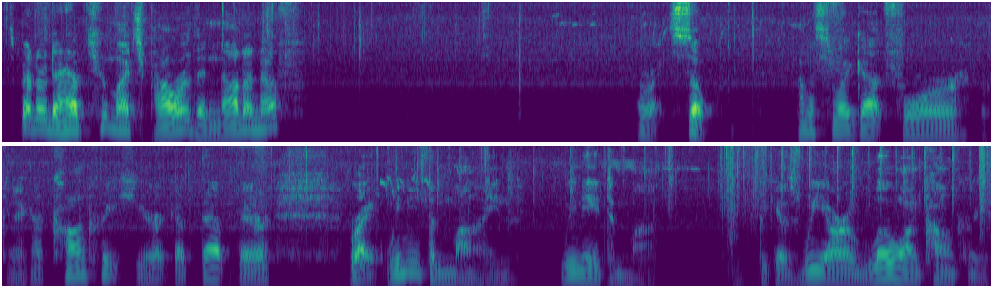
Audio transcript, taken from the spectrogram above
It's better to have too much power than not enough. All right, so how much do I got for... Okay, I got concrete here. I got that there. Right, we need to mine. We need to mine because we are low on concrete.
